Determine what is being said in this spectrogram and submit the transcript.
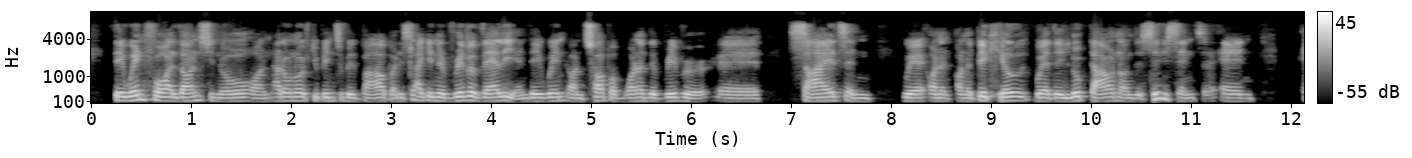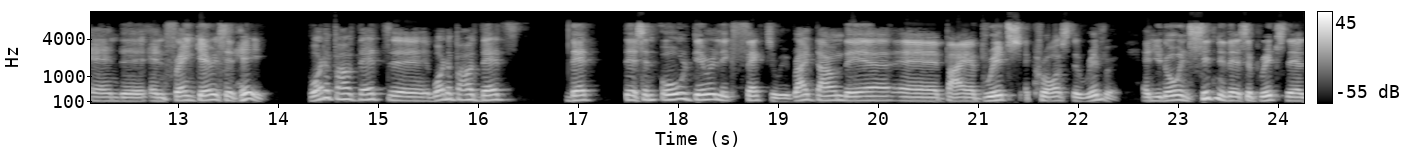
they went for a lunch, you know, on, I don't know if you've been to Bilbao, but it's like in a river valley and they went on top of one of the river uh, sides and where on a, on a big hill where they looked down on the city center and, and, uh, and Frank Gehry said, Hey, what about that? Uh, what about that? That there's an old derelict factory right down there uh, by a bridge across the river. And you know, in Sydney, there's a bridge there,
